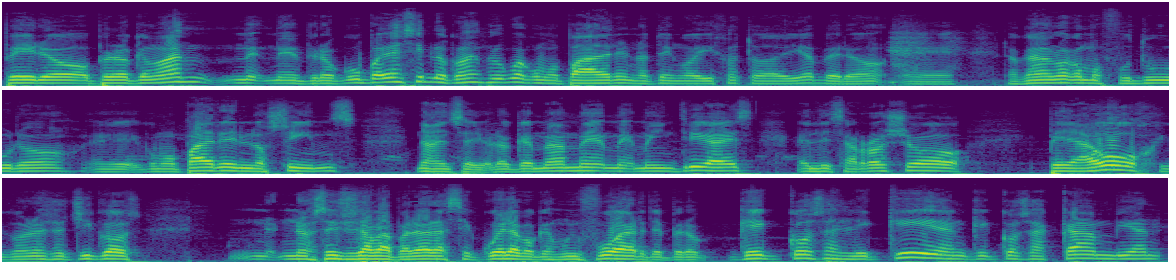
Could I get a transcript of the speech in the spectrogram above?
pero, pero lo que más me, preocupa, voy a decir lo que más me preocupa como padre, no tengo hijos todavía, pero eh, lo que más me preocupa como futuro, como padre en los Sims, no, en serio, lo que más me, intriga es el desarrollo pedagógico, ¿no? Esos chicos no, sé si usar la palabra secuela porque es muy fuerte, pero qué cosas le quedan, qué cosas cambian.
